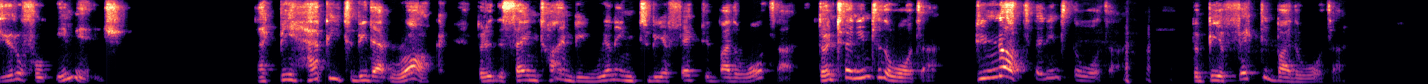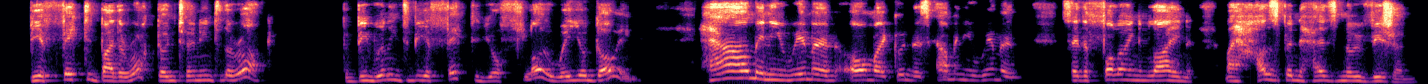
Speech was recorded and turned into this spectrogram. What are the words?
beautiful image. Like, be happy to be that rock, but at the same time, be willing to be affected by the water. Don't turn into the water. Do not turn into the water, but be affected by the water. Be affected by the rock. Don't turn into the rock, but be willing to be affected, your flow, where you're going. How many women, oh my goodness, how many women say the following line My husband has no vision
